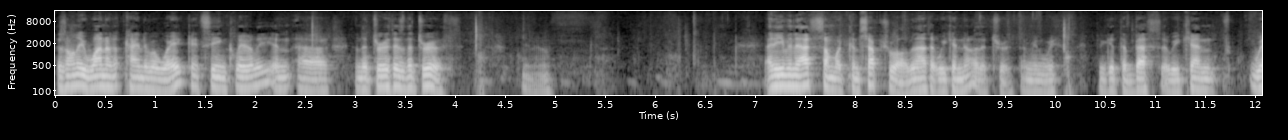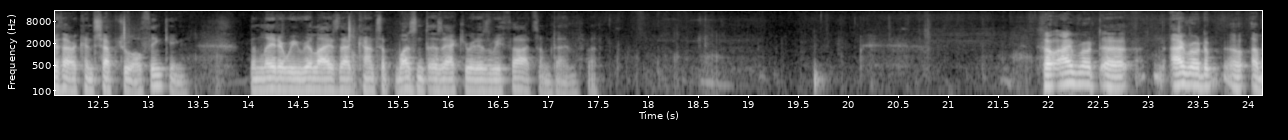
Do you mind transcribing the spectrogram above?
there's only one kind of awake, it's seeing clearly, and, uh, and the truth is the truth. You know. And even that's somewhat conceptual, not that we can know the truth. I mean, we, we get the best that we can with our conceptual thinking. Then later we realize that concept wasn't as accurate as we thought sometimes. But. So I wrote, uh, I wrote a, a,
